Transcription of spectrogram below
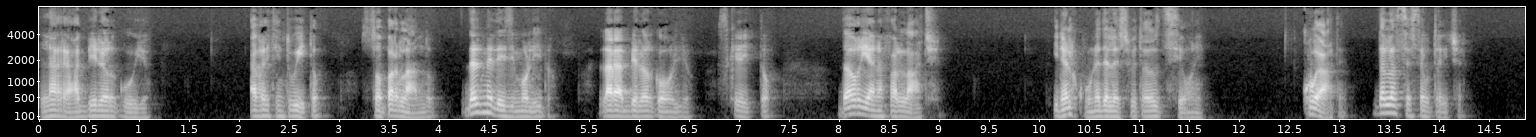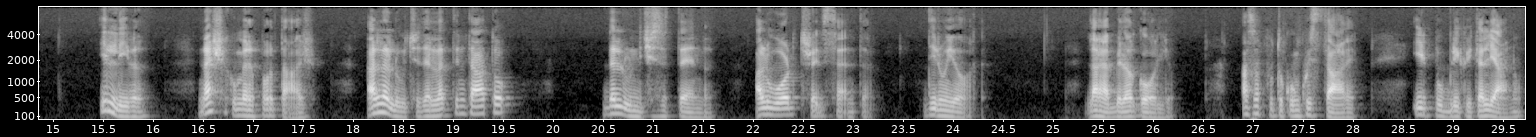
La rabbia e l'orgoglio. Avrete intuito? Sto parlando del medesimo libro, La rabbia e l'orgoglio scritto da Oriana Fallaci in alcune delle sue traduzioni, curate dalla stessa autrice. Il libro nasce come reportage alla luce dell'attentato dell'11 settembre al World Trade Center di New York. La rabbia e l'orgoglio ha saputo conquistare il pubblico italiano,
